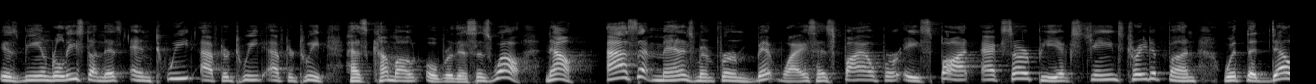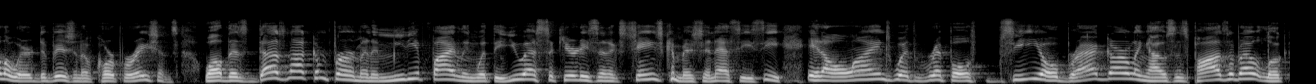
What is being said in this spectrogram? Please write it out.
is being released on this, and tweet after tweet after tweet has come out over this as well. Now, Asset management firm Bitwise has filed for a spot XRP exchange traded fund with the Delaware Division of Corporations. While this does not confirm an immediate filing with the U.S. Securities and Exchange Commission, SEC, it aligns with Ripple CEO Brad Garlinghouse's positive outlook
